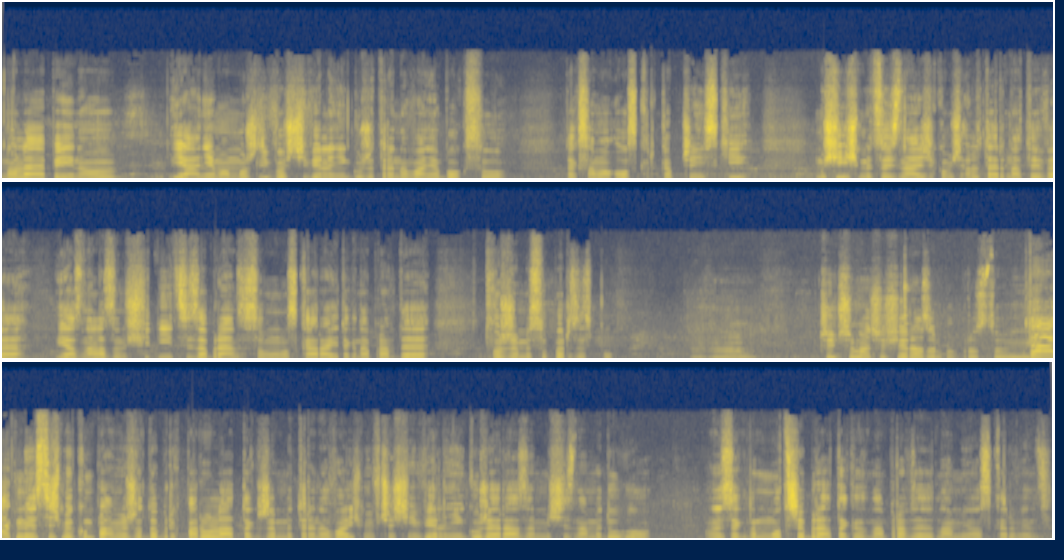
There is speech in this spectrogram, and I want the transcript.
No lepiej, no ja nie mam możliwości w Jeleniej Górze trenowania boksu. Tak samo Oskar Kapczyński. Musieliśmy coś znaleźć, jakąś alternatywę. Ja znalazłem w Świdnicy, zabrałem ze sobą Oskara i tak naprawdę tworzymy super zespół. Mhm. Czyli trzymacie się razem po prostu i... Tak, my jesteśmy kumplami już od dobrych paru lat, także my trenowaliśmy wcześniej w Jeleniej Górze razem, my się znamy długo. On jest jak młodszy brat, tak naprawdę dla mnie Oskar, więc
